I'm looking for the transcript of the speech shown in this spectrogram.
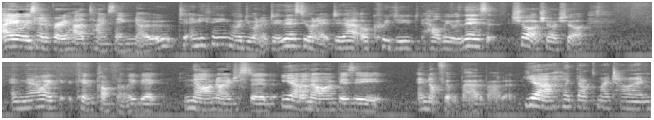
I always had a very hard time saying no to anything. Or do you want to do this? Do you want to do that? Or could you help me with this? Sure, sure, sure. And now I c- can confidently be like, no, I'm not interested. Yeah. Or no, I'm busy, and not feel bad about it. Yeah, like that's my time,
